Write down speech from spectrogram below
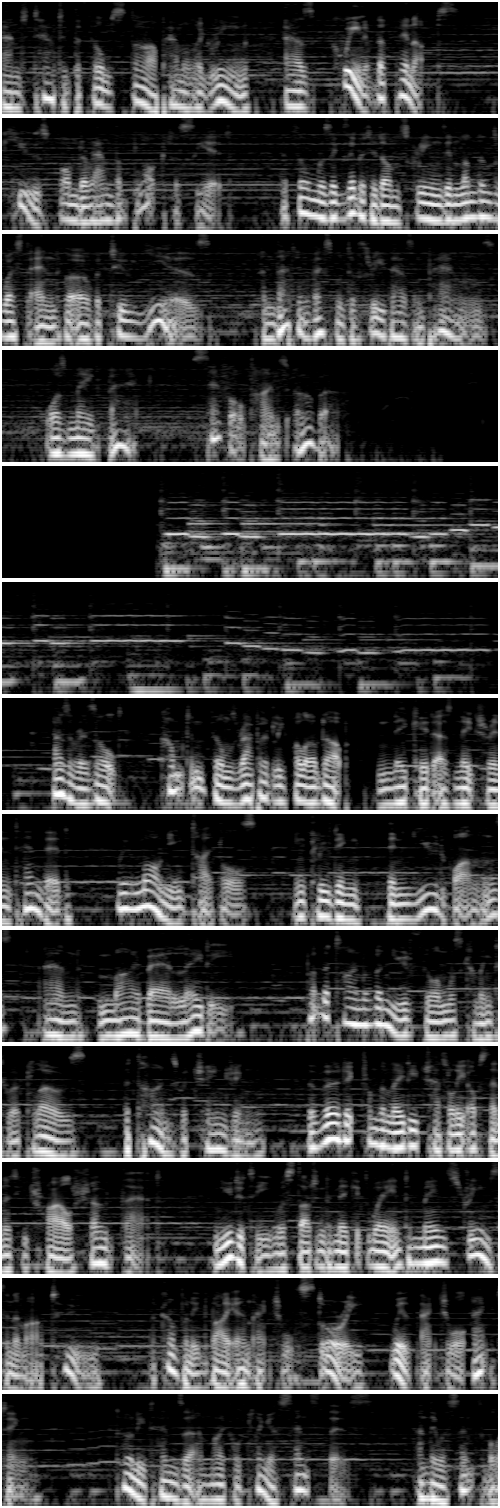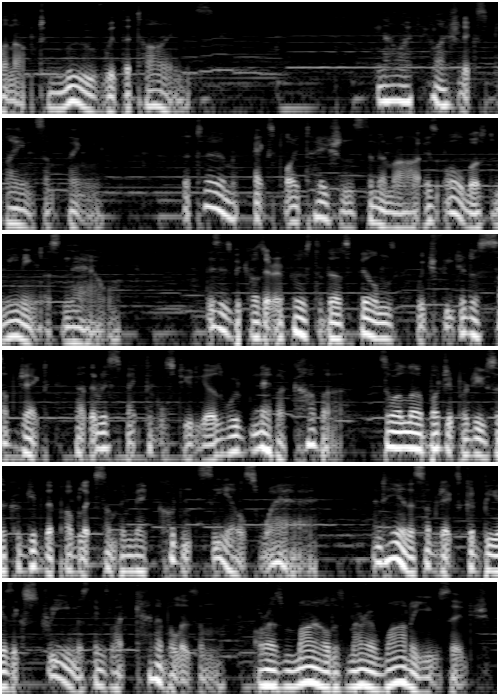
and touted the film's star Pamela Green as Queen of the Pin-Ups. Queues formed around the block to see it. The film was exhibited on screens in London's West End for over two years, and that investment of £3,000 was made back several times over. As a result, Compton Films rapidly followed up Naked as Nature Intended with more nude titles, including The Nude Ones and My Bare Lady. But the time of the nude film was coming to a close. The times were changing. The verdict from the Lady Chatterley obscenity trial showed that. Nudity was starting to make its way into mainstream cinema too, accompanied by an actual story with actual acting. Tony Tenser and Michael Klinger sensed this, and they were sensible enough to move with the times. Now I feel I should explain something. The term exploitation cinema is almost meaningless now. This is because it refers to those films which featured a subject that the respectable studios would never cover, so a low budget producer could give the public something they couldn't see elsewhere. And here the subjects could be as extreme as things like cannibalism, or as mild as marijuana usage.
